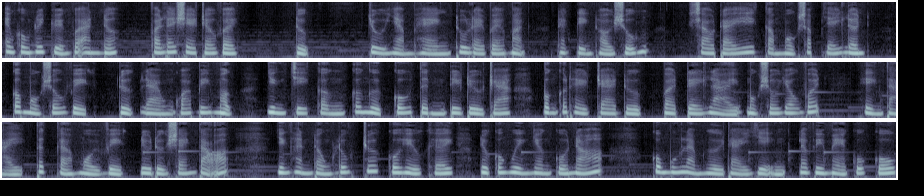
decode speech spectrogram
Em không nói chuyện với anh nữa, phải lái xe trở về. Được. Chu nhầm hẹn thu lại vẻ mặt, đặt điện thoại xuống. Sau đấy cầm một sắp giấy lên. Có một số việc được làm quá bí mật, nhưng chỉ cần có người cố tình đi điều tra vẫn có thể tra được và để lại một số dấu vết. Hiện tại tất cả mọi việc đều được sáng tỏ. Những hành động lúc trước của Hiệu Khê đều có nguyên nhân của nó. Cô muốn làm người đại diện là vì mẹ của cô.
